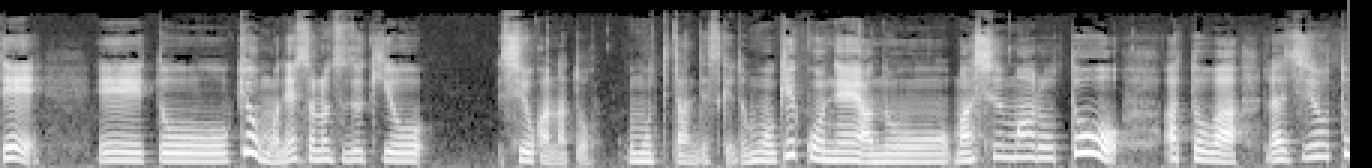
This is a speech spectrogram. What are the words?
でえー、と今日もねその続きをしようかなと思ってたんですけども結構ねあのマシュマロとあとはラジオト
